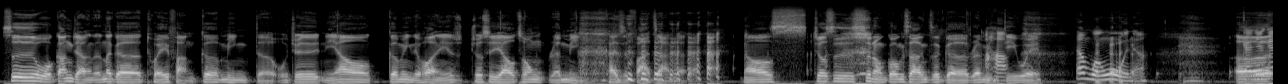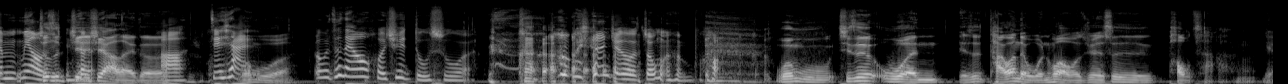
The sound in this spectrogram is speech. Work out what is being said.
是我刚讲的那个推反革命的。我觉得你要革命的话，你就是要从人民开始发展的，然后就是士农工商这个人民地位。那文武呢？感觉跟庙、呃、就是接下来的 啊，接下来文武。我真的要回去读书了。我现在觉得我中文很不好。文武其实文也是台湾的文化，我觉得是泡茶、聊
